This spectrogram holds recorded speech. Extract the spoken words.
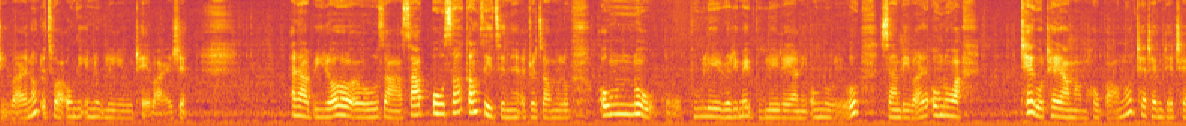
တည်ပါတယ်เนาะတချို့ကအုံသီးအနုလေးတွေကိုထည့်ပါတယ်ရှင်အဲ့ဒါပြီးတော့ဟိုစားစားပိုစားကောင်းစေခြင်းတဲ့အတွက်ကြောင့်မလို့အုံတို့ဟိုဘူးလေး ready made ဘူးလေးတွေကနေအုံတို့တွေကိုစမ်းပေးပါတယ်အုံတို့ကထဲကိုထည့်ရမှာမဟုတ်ပါဘူးเนาะထဲထဲမထဲထဲ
